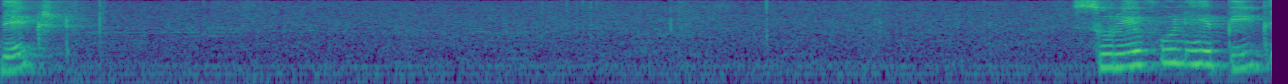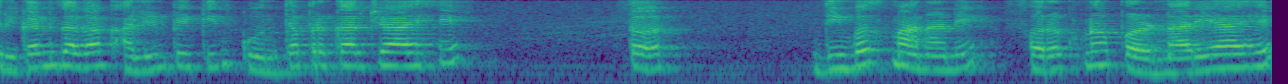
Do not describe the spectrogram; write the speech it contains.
नेक्स्ट सूर्यफूल हे पीक रिकामी जागा खालीलपैकी कोणत्या प्रकारचे आहे? तर दिवसमानाने फरक न पडणारे आहे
